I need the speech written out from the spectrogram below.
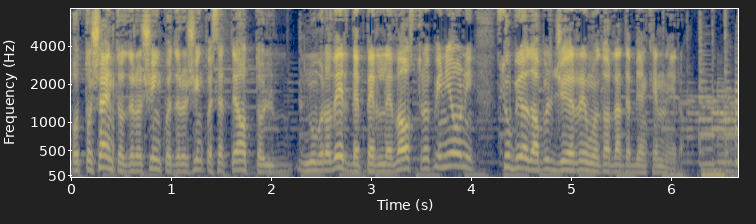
800 05 0578 il numero verde per le vostre opinioni, subito dopo il GR1 tornate a bianco e nero.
